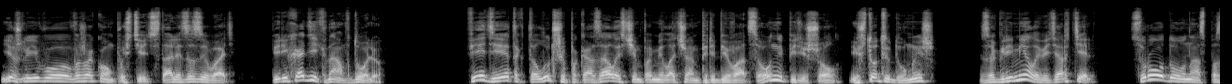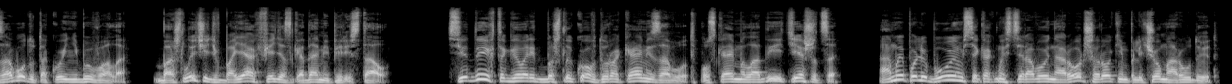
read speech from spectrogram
ежели его вожаком пустить, стали зазывать. «Переходи к нам в долю». Феде это-то лучше показалось, чем по мелочам перебиваться. Он и перешел. И что ты думаешь? Загремела ведь артель. Сроду у нас по заводу такое не бывало. Башлычить в боях Федя с годами перестал. Седых-то, говорит, башлыков дураками зовут, пускай молодые тешатся. А мы полюбуемся, как мастеровой народ широким плечом орудует.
